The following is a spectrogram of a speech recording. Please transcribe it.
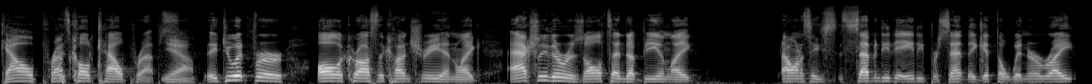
Cal Prep. It's called Cal Preps. Yeah. They do it for all across the country, and like actually, their results end up being like I want to say seventy to eighty percent. They get the winner right.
